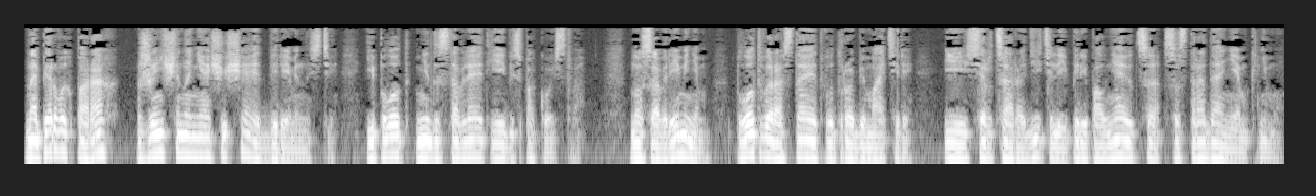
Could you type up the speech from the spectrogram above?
На первых порах женщина не ощущает беременности, и плод не доставляет ей беспокойства. Но со временем плод вырастает в утробе матери, и сердца родителей переполняются состраданием к нему.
